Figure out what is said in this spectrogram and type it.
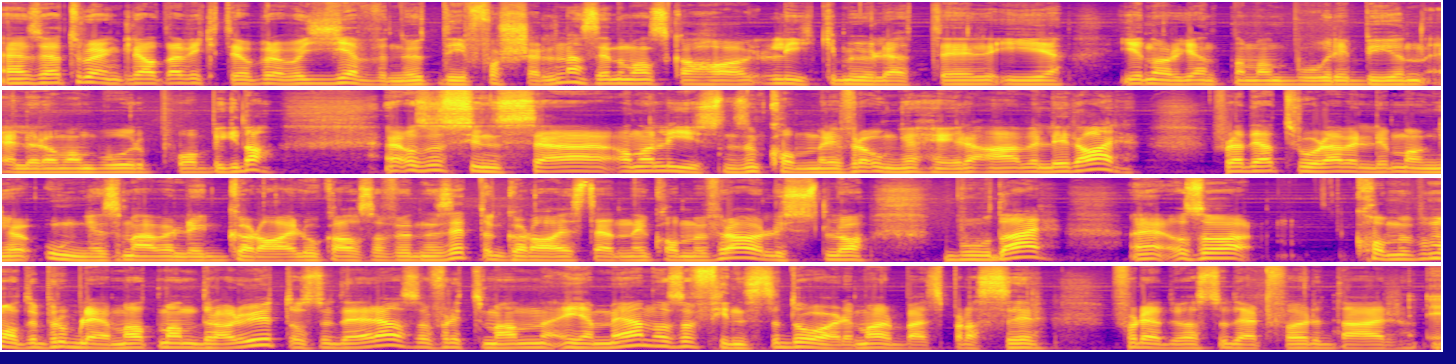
Eh, så jeg tror egentlig at det er viktig å prøve å jevne ut de forskjellene, siden man skal ha like muligheter i, i Norge, enten om man bor i byen eller om man bor på bygda. Eh, og så syns jeg analysen som kommer fra Unge Høyre er veldig rar. For jeg tror det er veldig mange unge som er veldig glad i lokalsamfunnet sitt og glad i stedet de kommer fra og har lyst til å bo der. Og så kommer på en måte problemet at man drar ut og studerer, og så flytter man hjem igjen, og så finnes det dårlig med arbeidsplasser for det du har studert for der du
